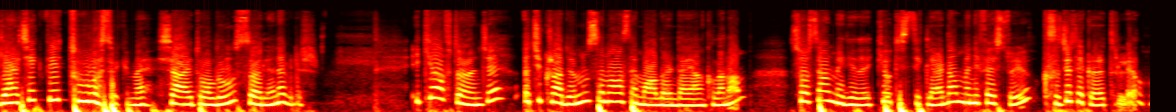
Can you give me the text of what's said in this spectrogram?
gerçek bir tuğla söküme şahit olduğumuz söylenebilir. İki hafta önce Açık Radyo'nun sanal semalarında yankılanan sosyal medyadaki otistiklerden manifestoyu kısaca tekrar hatırlayalım.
